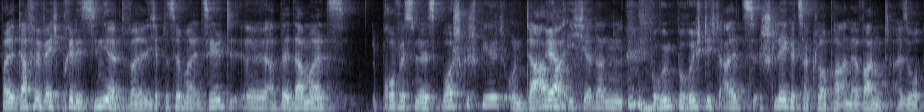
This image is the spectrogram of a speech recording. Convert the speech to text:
weil dafür wäre ich prädestiniert, weil ich habe das ja mal erzählt, äh, habe ja damals professionell Squash gespielt und da ja. war ich ja dann berühmt berüchtigt als Schlägezerklopper an der Wand. Also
